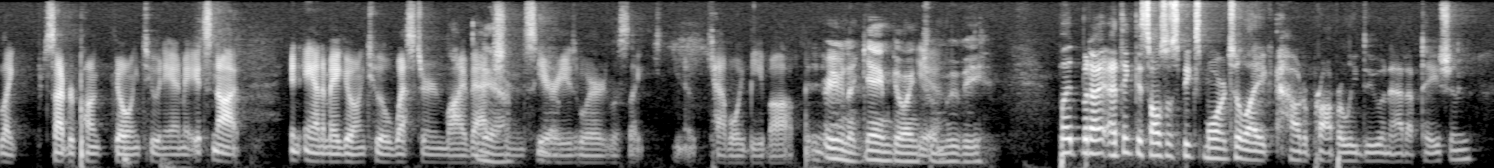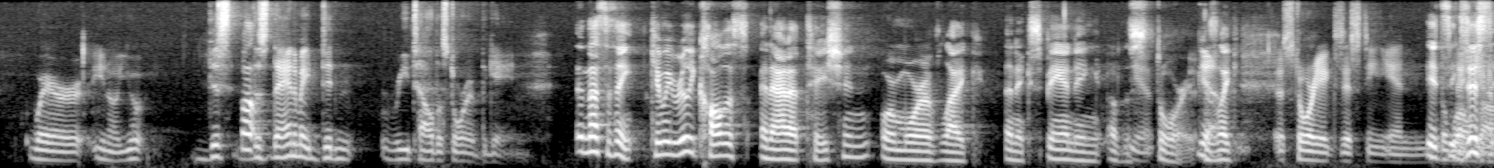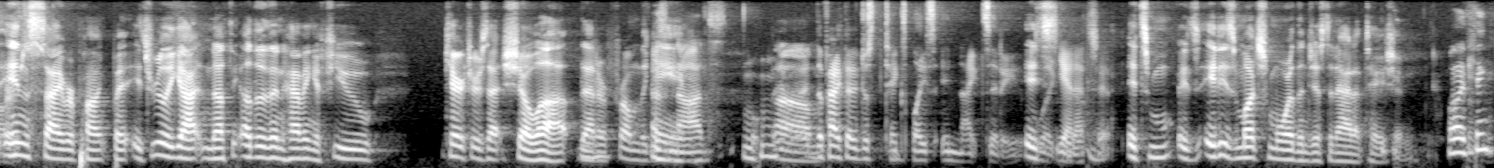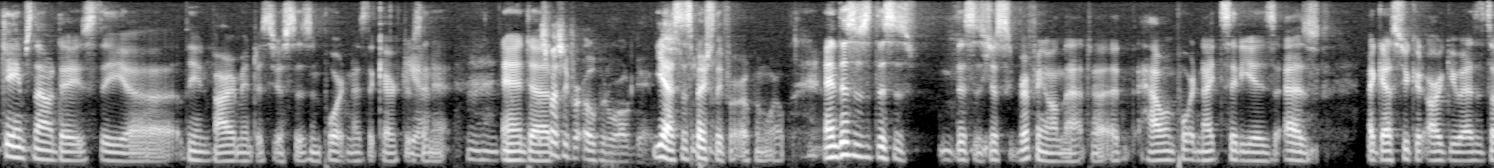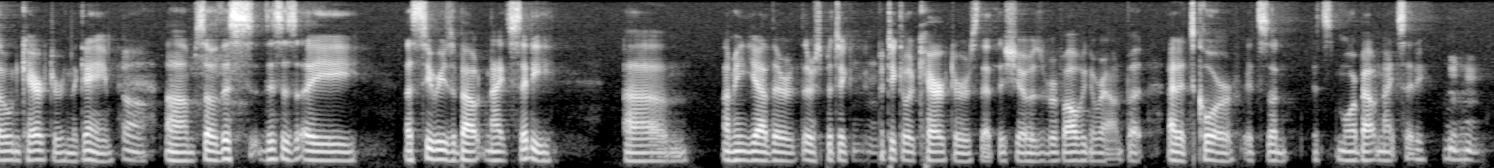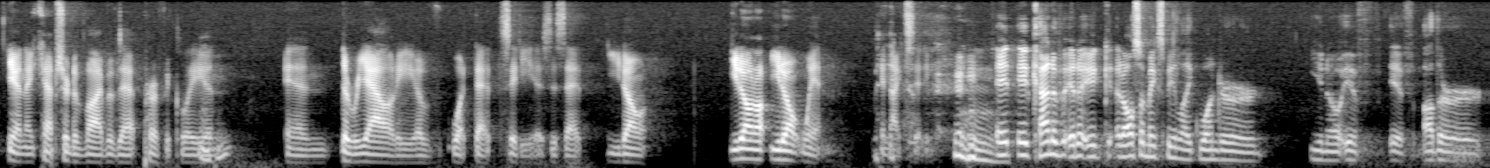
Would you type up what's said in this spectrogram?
like cyberpunk going to an anime. It's not an anime going to a western live action series where it's like you know Cowboy Bebop. and- or even a game going to a movie. but but I, I think this also speaks more to like how to properly do an adaptation, where you know you this Well- this the anime didn't retell the story of the game. And that's the thing. Can we really call this an adaptation or more of like an expanding of the Yeah. story? Because Yeah. like a story existing in it exists in. Cyberpunk, but it's really got nothing other than having a few characters that show up that mm-hmm. are from the As game. nods. Mm-hmm. Uh, um, the fact that it just takes place in Night City. It's- yeah, that's it. it's it's it is much more than just an adaptation. Well, I think games nowadays the uh, the environment is just as important as the characters Yeah. in it, and uh, especially for open world games. yes, especially for open world. And this is this is this is just riffing on that uh, how important Night City is as I guess you could argue as its own character in the game. Oh. Um, so this this is a a series about Night City. Um, I mean, yeah, there there's partic- particular characters that the show is revolving around, but at its core, it's a, it's more about Night City. hmm Yeah, and they captured the vibe of that perfectly, and mm-hmm. and the reality of what that city is is that you don't you don't you don't win in Night City. Mm-hmm. it it kind of it, it it also makes me like wonder, you know, if if other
